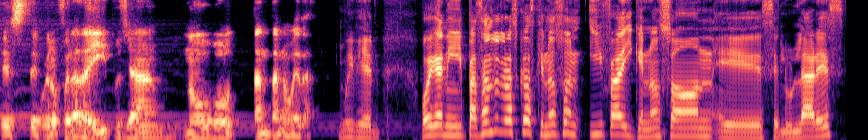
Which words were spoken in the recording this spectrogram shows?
Este, pero fuera de ahí, pues ya no hubo tanta novedad. Muy bien. Oigan, y pasando a otras cosas que no son IFA y que no son eh, celulares,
